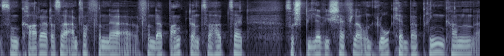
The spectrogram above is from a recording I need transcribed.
so ein Kader, dass er einfach von der, von der Bank dann zur Halbzeit so Spieler wie Scheffler und Lohkemper bringen kann.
